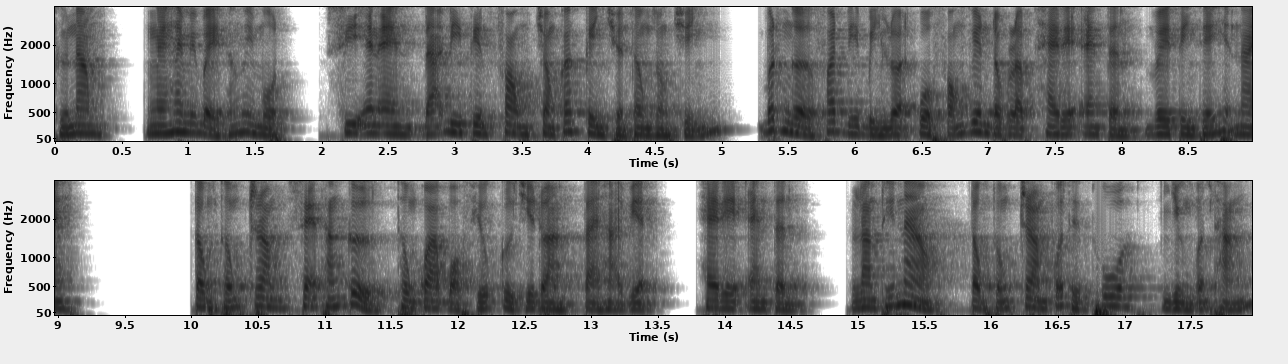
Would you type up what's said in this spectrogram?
Thứ năm, ngày 27 tháng 11, CNN đã đi tiên phong trong các kênh truyền thông dòng chính, bất ngờ phát đi bình luận của phóng viên độc lập Harry Anton về tình thế hiện nay. Tổng thống Trump sẽ thắng cử thông qua bỏ phiếu cử tri đoàn tại Hạ viện. Harry Anton làm thế nào Tổng thống Trump có thể thua nhưng vẫn thắng?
